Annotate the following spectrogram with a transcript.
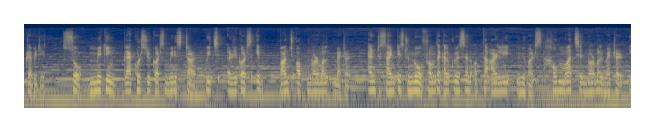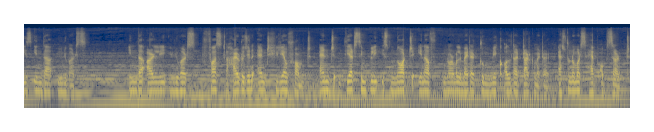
gravity. So, making black holes requires many stars, which requires a bunch of normal matter. And scientists know from the calculation of the early universe how much normal matter is in the universe in the early universe first hydrogen and helium formed and there simply is not enough normal matter to make all the dark matter astronomers have observed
